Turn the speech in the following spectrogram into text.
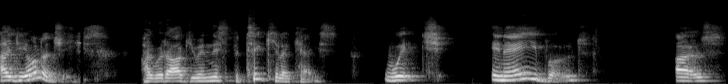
ideologies, I would argue in this particular case, which enabled us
